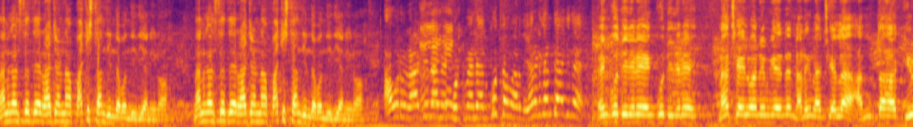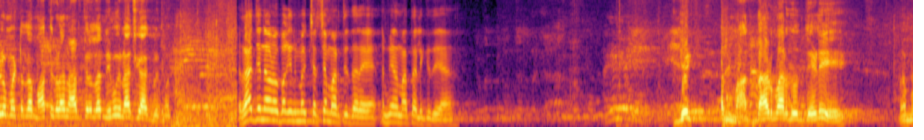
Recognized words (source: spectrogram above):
ನನಗನ್ಸ್ತತೆ ರಾಜಣ್ಣ ಪಾಕಿಸ್ತಾನದಿಂದ ಬಂದಿದ್ಯಾ ನೀನು? ನನಗನ್ಸ್ತೈತೆ ರಾಜಣ್ಣ ಪಾಕಿಸ್ತಾನದಿಂದ ಬಂದಿದ್ಯಾ ನೀನು? ಅವರು ರಾಜೀನಾಮೆ ಕೊಟ್ಟ ಮೇಲೆ ಅಲ್ಲಿ ಕೂತ್ಕೊಬಾರ್ದು ಎರಡು ಗಂಟೆ ಆಗಿದೆ. ಹೆಂಗ್ ಕೂತಿದ್ದೀರಿ ಹೆಂಗ್ ಕೂತಿದ್ದೀರಿ? ನಾಚಿಕೆ ಇಲ್ವಾ ನಿಮಗೆ? ಅಂದ್ರೆ ನನಗೆ ನಾಚಿಕೆ ಅಲ್ಲ ಅಂತಹ ಕೀಳು ಮಟ್ಟದ ಮಾತುಗಳನ್ನು ಆಡ್ತಿರಲ್ಲ ನಿಮಗೆ ನಾಚಿಕೆ ಆಗ್ಬೇಕು ಮತ್ತೆ. ರಾಜ್ಯನವರ ಬಗ್ಗೆ ನಿಮಗೆ ಚರ್ಚೆ ಮಾಡ್ತಿದ್ದಾರೆ. ನಿಮ್ಗೆ ಮಾತಾಡ್ಲಿಕ್ಕಿದೆಯಾ? ಮಾತಾಡಬಾರ್ದು ಮಾತನಾಡಬಾರ್ದು ಅಂತೇಳಿ ನಮ್ಮ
